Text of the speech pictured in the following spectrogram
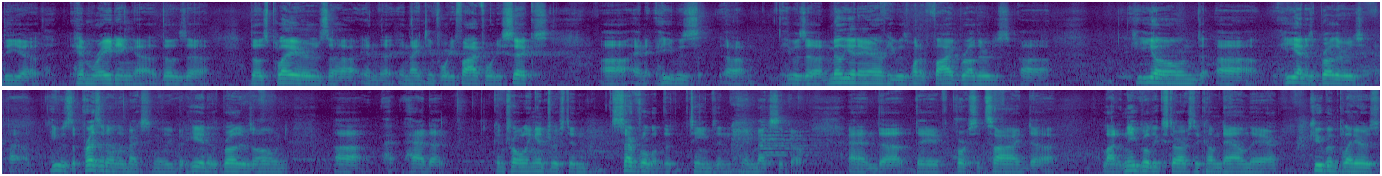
the uh, him rating uh, those uh, those players uh, in the in 1945, 46, uh, and he was um, he was a millionaire. He was one of five brothers. Uh, he owned uh, he and his brothers. Uh, he was the president of the Mexican League, but he and his brothers owned uh, had a controlling interest in several of the teams in, in Mexico, and they of course had signed a lot of Negro League stars to come down there. Cuban players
